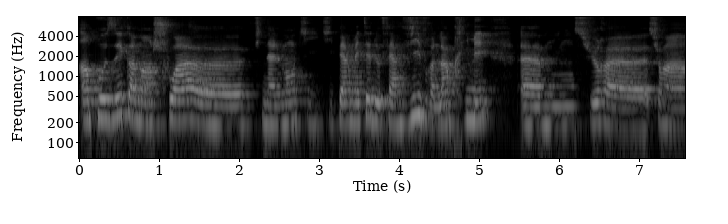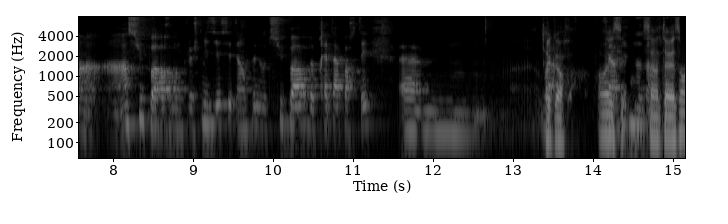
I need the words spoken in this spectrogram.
imposé comme un choix finalement qui, qui, permettait de faire vivre l'imprimé euh, sur euh, sur un, un, support. Donc le chemisier, c'était un peu notre support de prêt-à-porter. Euh, D'accord. Ouais, c'est intéressant.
